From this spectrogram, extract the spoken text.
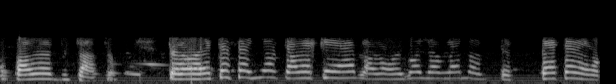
el padre del muchacho. Pero este señor cada vez que habla lo oigo yo hablando de, de,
